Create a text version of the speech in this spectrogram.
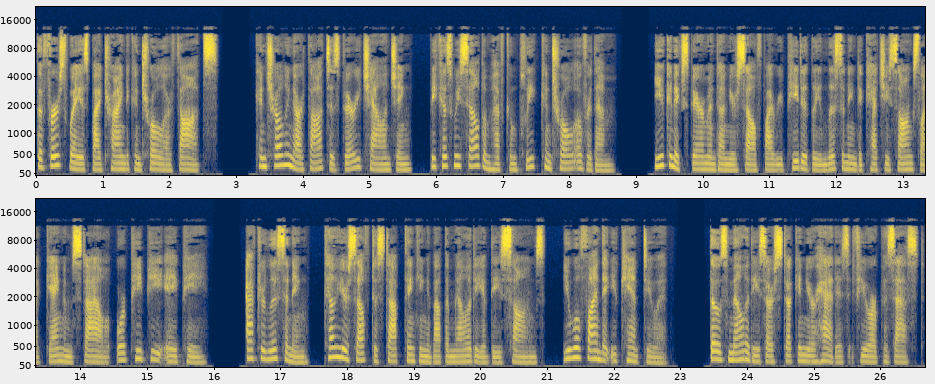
The first way is by trying to control our thoughts. Controlling our thoughts is very challenging because we seldom have complete control over them. You can experiment on yourself by repeatedly listening to catchy songs like Gangnam Style or PPAP. After listening, tell yourself to stop thinking about the melody of these songs, you will find that you can't do it. Those melodies are stuck in your head as if you are possessed.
